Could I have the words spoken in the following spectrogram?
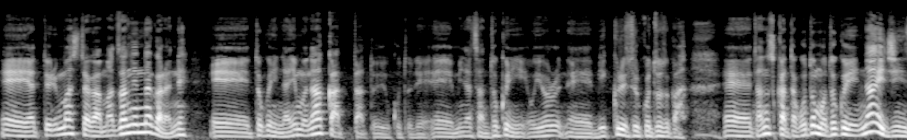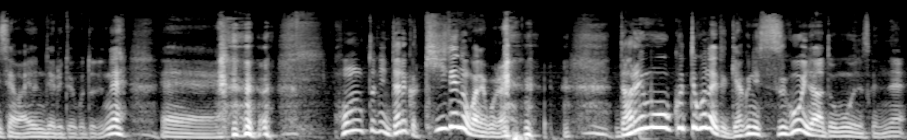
えー、やっておりましたが、まあ、残念ながらね、え特に何もなかったということで、え皆さん特に夜、えびっくりすることとか、え楽しかったことも特にない人生を歩んでいるということでね、え本当に誰か聞いてんのかねこれ。誰も送ってこないって逆にすごいなと思うんですけどね、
